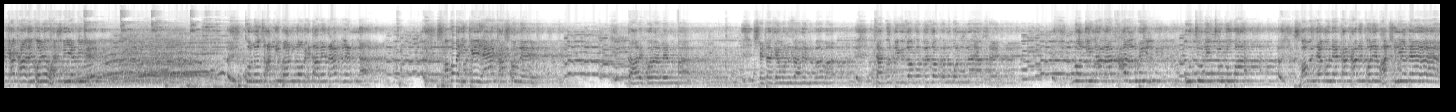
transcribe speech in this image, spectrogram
একাকার করে ভাসিয়ে দিলে। কোন জাতি, বর্ণ, ভেদাভেদ রাখলেন না। সবাইকে এক আসনে দাঁড় করালেন না সেটা কেমন জানেন বাবা? জাগতিক জগতে যখন বন্যায় আসে, নদী, নালা, খাল, বিল, উঁচু নিচু ডুবা, সব যেমন একাকার করে ভাসিয়ে দেয়।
